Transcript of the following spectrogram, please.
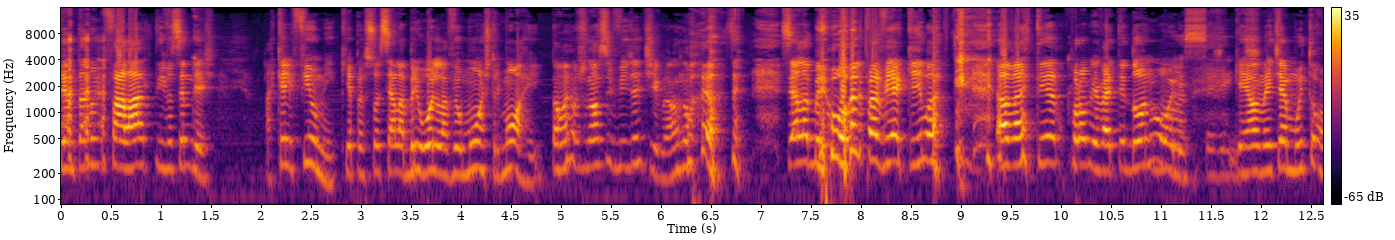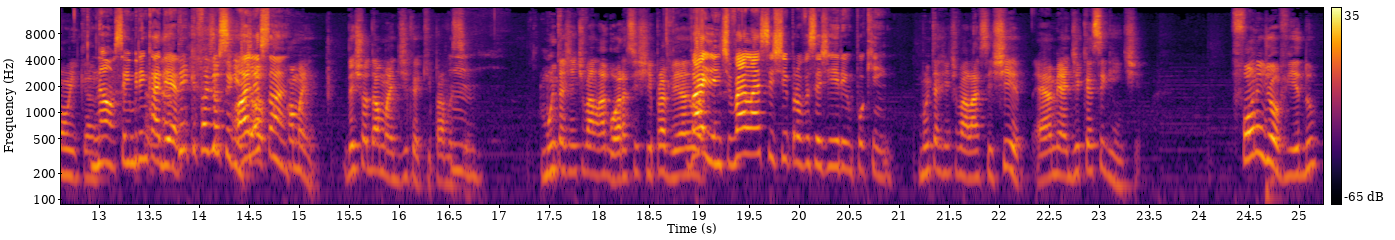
tentando falar e você não deixa. Aquele filme que a pessoa, se ela abrir o olho, ela vê o monstro e morre. Então é os nossos vídeos antigos. Ela não- se ela abrir o olho pra ver aquilo, ela vai ter problema, vai ter dor no olho. Nossa, gente. Que realmente é muito ruim, cara. Não, sem brincadeira. Tem que fazer o seguinte, Olha ó, só. calma aí. Deixa eu dar uma dica aqui pra você. Hum. Muita gente vai lá agora assistir pra ver. Vai, gente, vai lá assistir pra vocês rirem um pouquinho. Muita gente vai lá assistir. É a minha dica é a seguinte: fone de ouvido,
